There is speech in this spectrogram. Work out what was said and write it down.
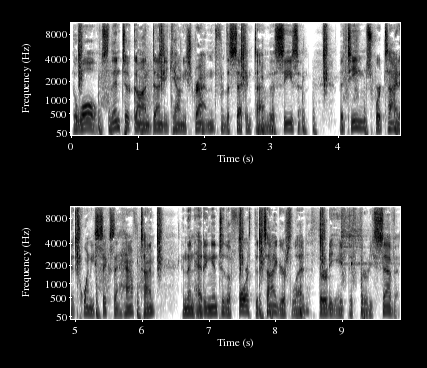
The Wolves then took on Dundy County Stratton for the second time this season. The teams were tied at 26 at halftime, and then heading into the fourth, the Tigers led 38 to 37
